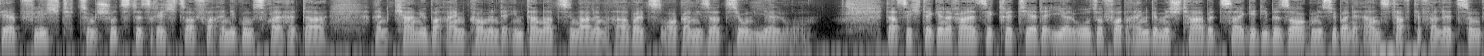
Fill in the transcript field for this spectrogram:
der Pflicht zum Schutz des Rechts auf Vereinigungsfreiheit dar, ein Kernübereinkommen der Internationalen Arbeitsorganisation ILO. Dass sich der Generalsekretär der ILO sofort eingemischt habe, zeige die Besorgnis über eine ernsthafte Verletzung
